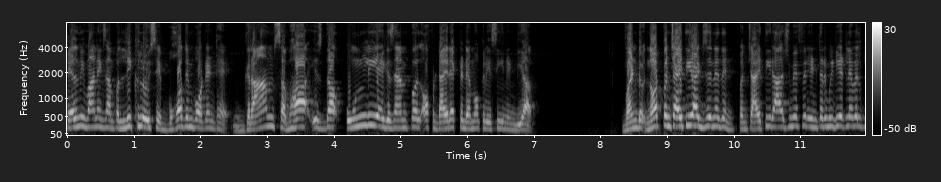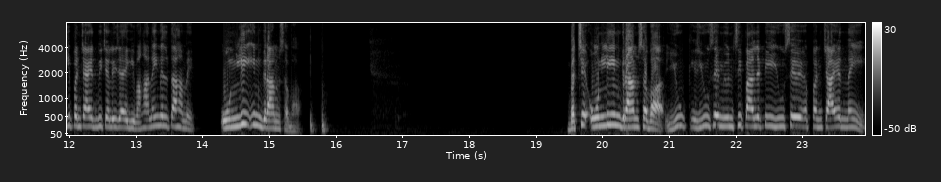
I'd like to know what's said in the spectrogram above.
tell me one example लिख लो इसे बहुत इंपॉर्टेंट है gram sabha is the only example of direct democracy in India one not panchayati raj जितने दिन पंचायती राज में फिर इंटरमीडिएट लेवल की पंचायत भी चली जाएगी वहाँ नहीं मिलता हमें ओनली इन ग्राम सभा बच्चे only in gram sabha you you say municipality you say panchayat नहीं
